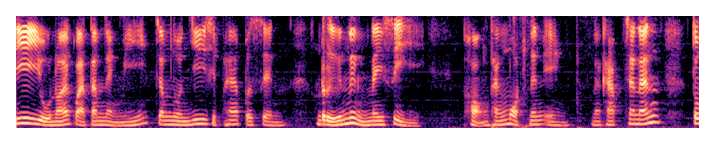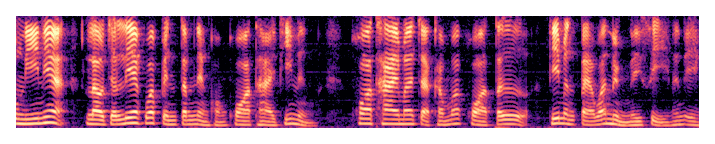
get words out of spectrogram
ที่อยู่น้อยกว่าตำแหน่งนี้จำนวน 25% หรือ 1 ใน 4 ของทั้งหมดนั่นเองนะครับ ฉะนั้นตรงนี้เนี่ยเราจะเรียกว่าเป็นตำแหน่งของควอไทยที่ 1 ควอไทยมาจากคำว่าควอเตอร์ที่มันแปลว่า 1 ใน 4 นั่นเอง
